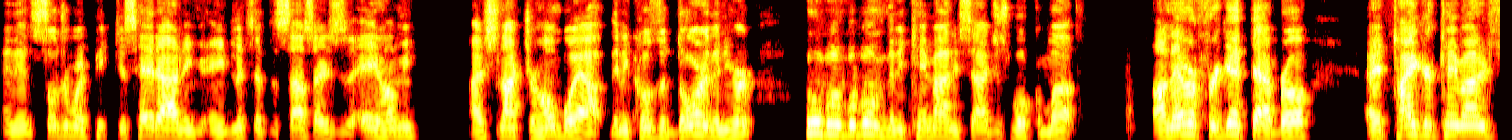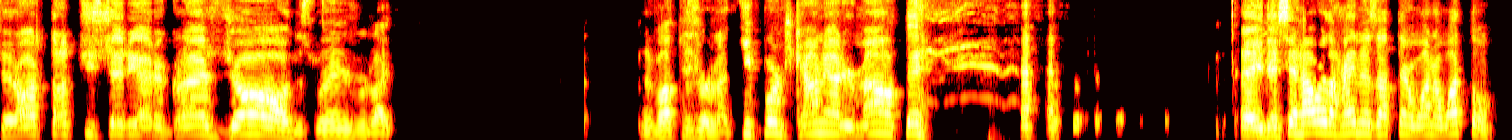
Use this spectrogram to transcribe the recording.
and then Soldier Boy peeked his head out, and he, and he looks at the south side. He says, "Hey, homie, I just knocked your homeboy out. Then he closed the door. and Then he heard boom, boom, boom, boom. Then he came out and he said, I just woke him up. I'll never forget that, bro. And Tiger came out and said, oh, I thought you said he had a glass jaw. And the Rangers were like, and the Vatos were like, keep Orange County out of your mouth. hey, they said, how are the hyenas out there in Guanajuato?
